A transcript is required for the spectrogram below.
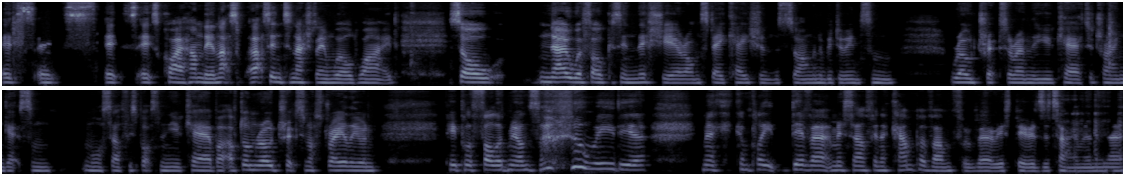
it's it's it's it's quite handy, and that's that's internationally and worldwide. So now we're focusing this year on staycations. So I'm going to be doing some road trips around the UK to try and get some more selfie spots in the UK. But I've done road trips in Australia and people have followed me on social media, make a complete div out of myself in a camper van for various periods of time. And uh,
